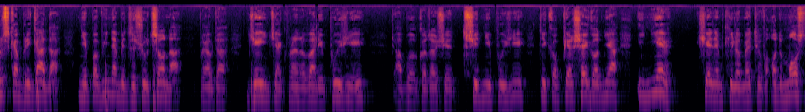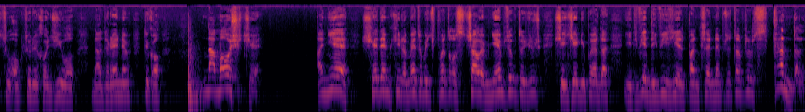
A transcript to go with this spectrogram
polska brygada, nie powinna być zrzucona, prawda, dzień jak planowali później, albo okazało się trzy dni później, tylko pierwszego dnia i nie 7 kilometrów od mostu, o który chodziło nad Renem, tylko na moście. A nie 7 kilometrów być pod ostrzałem Niemców, którzy już siedzieli, prawda, i dwie dywizje pancerne, przecież to był skandal.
